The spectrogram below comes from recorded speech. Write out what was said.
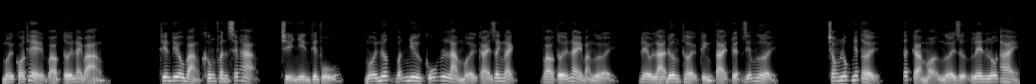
mới có thể vào tới này bảng. Thiên tiêu bảng không phân xếp hạng, chỉ nhìn thiên phú, mỗi nước vẫn như cũng là mười cái danh lệch, vào tới này bảng người, đều là đương thời kinh tài tuyệt diễm người. Trong lúc nhất thời, tất cả mọi người dựng lên lỗ thai.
